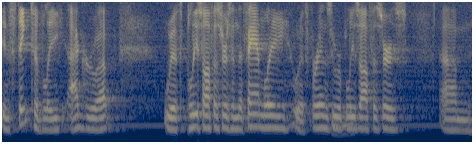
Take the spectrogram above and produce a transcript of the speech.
instinctively, I grew up with police officers in the family, with friends who were police officers. Um,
